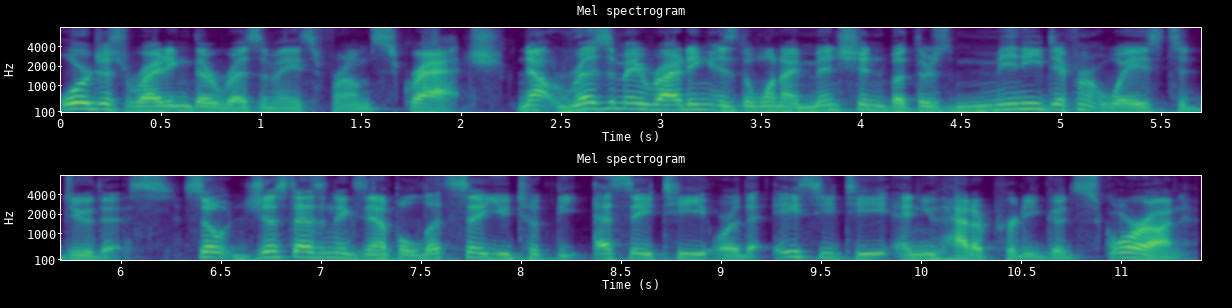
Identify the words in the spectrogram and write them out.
or just writing their resumes from scratch. Now, resume writing is the one I mentioned, but there's many different ways to do this. So just as an example, let's say you took the SAT or the ACT and you had a pretty good score on it.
